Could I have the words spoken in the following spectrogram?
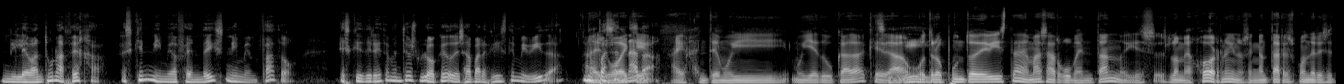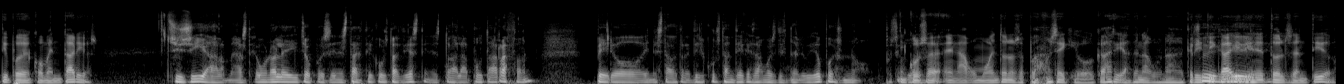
ni levanto una ceja. Es que ni me ofendéis ni me enfado. Es que directamente os bloqueo, desaparecéis de mi vida. No pasa hay, que- nada. hay gente muy, muy educada que da otro punto de vista, además argumentando, y es, es lo mejor, ¿no? Y nos encanta responder ese tipo de comentarios. Sí, sí, a más de uno le he dicho, pues en estas circunstancias tienes toda la puta razón, pero en esta otra circunstancia que estamos diciendo en el vídeo, pues no. Pues Incluso en algún momento nos podemos equivocar y hacen alguna crítica Sí. y tiene todo el sentido.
